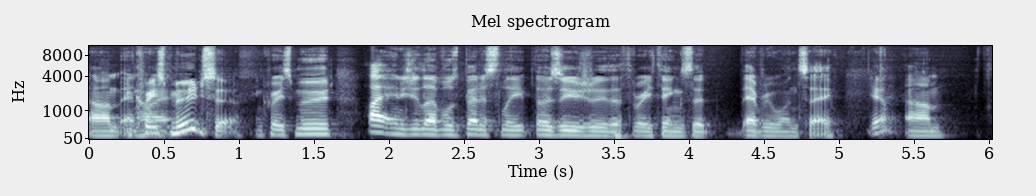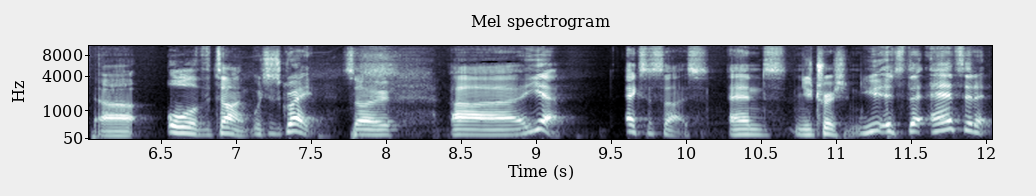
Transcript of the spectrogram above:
Um, Increased high- mood, sir. increased mood, high energy levels, better sleep. Those are usually the three things that everyone say. Yeah. Um, uh, all of the time, which is great. So, uh, yeah, exercise and nutrition. You, it's the answer to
